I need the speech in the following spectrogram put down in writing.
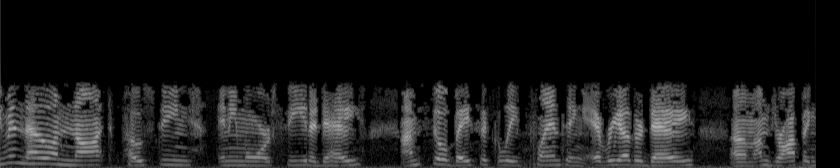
even though I'm not posting any more seed a day, I'm still basically planting every other day. Um, I'm dropping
